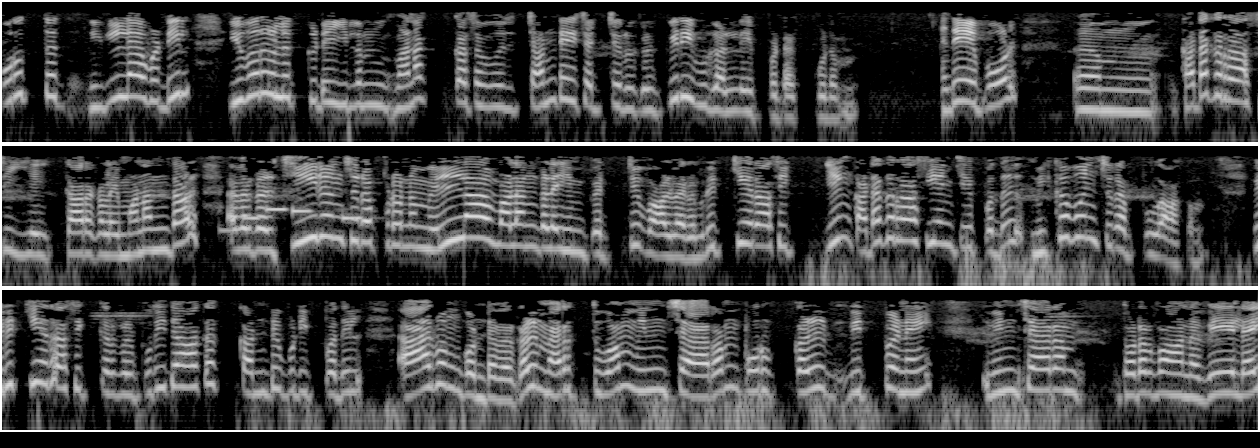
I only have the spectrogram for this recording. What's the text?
பொருத்தம் இல்லாவிடில் இவர்களுக்கிடையிலும் மனக்கசவு சண்டை சச்சரவுகள் பிரிவுகள் ஏற்படக்கூடும். இதேபோல் கடகராசியைக்காரர்களை மணந்தால் அவர்கள் சீரும் சிறப்புடனும் எல்லா வளங்களையும் பெற்று வாழ்வார்கள். விருச்சிய ராசியும் கடகராசியும் சேர்ப்பது மிகவும் சிறப்பு ஆகும். விருச்சிய ராசிக்கர்கள் புதிதாக கண்டுபிடிப்பதில் ஆர்வம் கொண்டவர்கள் மருத்துவம் மின்சாரம் பொருட்கள் விற்பனை மின்சாரம் தொடர்பான வேலை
